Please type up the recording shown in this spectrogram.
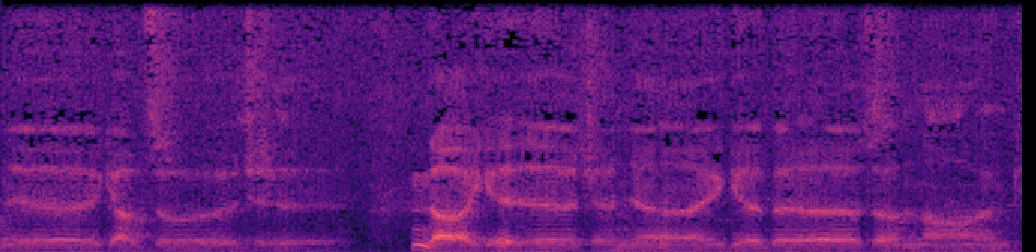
尼伽苏智，那也真也也不怎难听，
